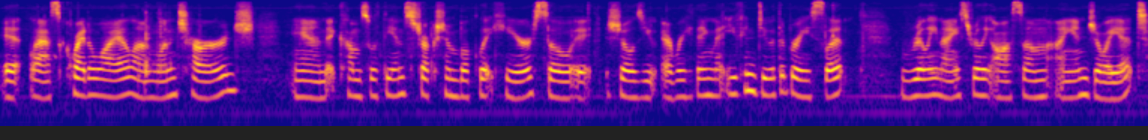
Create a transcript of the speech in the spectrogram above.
It lasts quite a while on one charge and it comes with the instruction booklet here so it shows you everything that you can do with the bracelet. Really nice, really awesome. I enjoy it.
